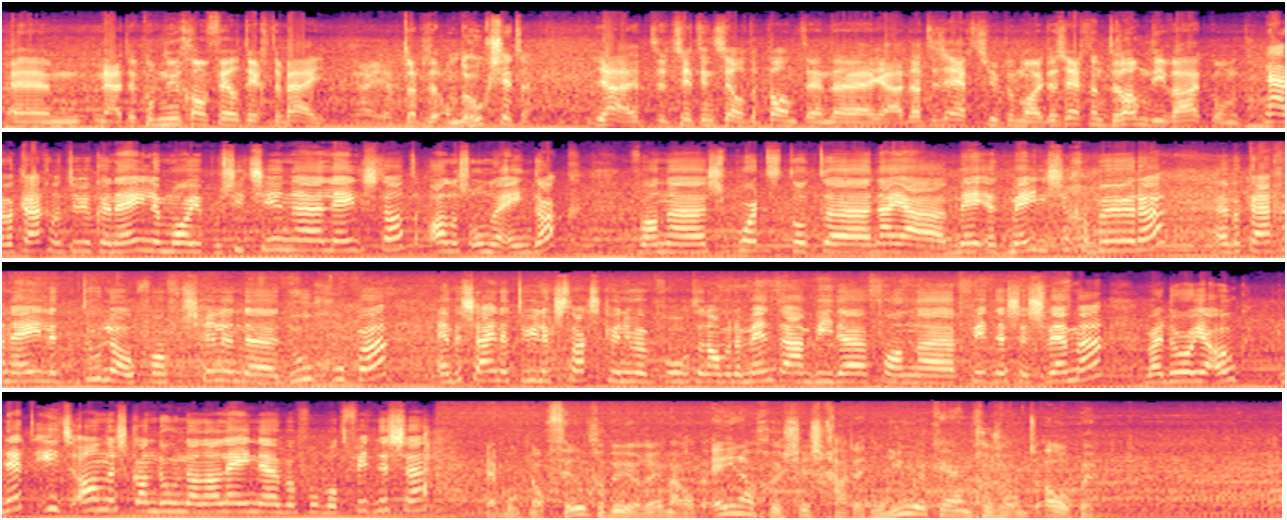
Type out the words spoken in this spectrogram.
Um, nou, dat komt nu gewoon veel dichterbij. Ja, je hebt dat om de hoek zitten. Ja, het, het zit in hetzelfde pand en uh, ja, dat is echt super mooi. Dat is echt een droom die waar komt. Nou, we krijgen natuurlijk een hele mooie positie in uh, Lelystad. Alles onder één dak. Van uh, sport tot nou ja, me het medische gebeuren. En we krijgen een hele toeloop van verschillende doelgroepen. En we zijn natuurlijk, straks kunnen we bijvoorbeeld een abonnement aanbieden van uh, fitness en zwemmen. Waardoor je ook net iets anders kan doen dan alleen uh, bijvoorbeeld fitnessen. Er moet nog veel gebeuren, maar op 1 augustus gaat het nieuwe kerngezond open.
